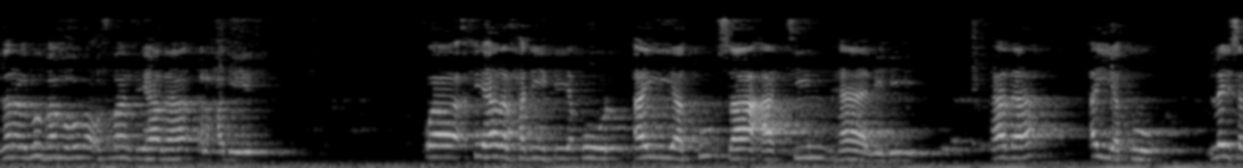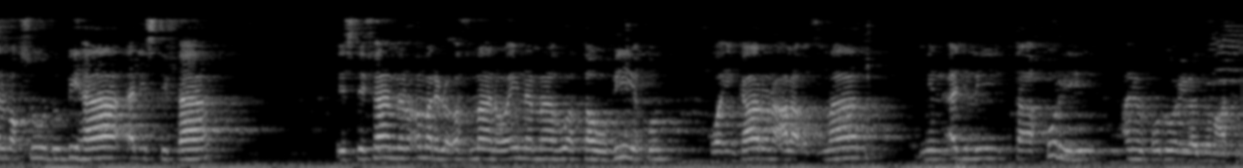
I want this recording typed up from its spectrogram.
idan almubhamu huwa cusmaan fi hada alxadiid وفي هذا الحديث يقول أية ساعة هذه؟ هذا أية ليس المقصود بها الاستفاء istifhaam min cumar lcuhmaan wainamaa huwa tawbiiqun wa inkaarun calaa cuhmaan min ajli ta'ahurihi can alxuduuri ila jumcati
